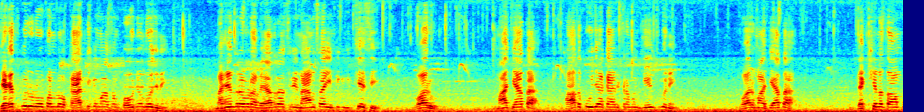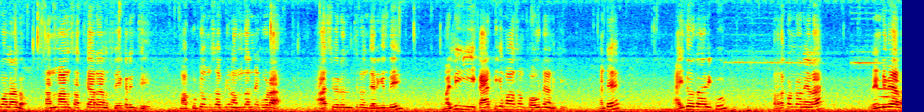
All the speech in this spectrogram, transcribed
జగద్గురు రూపంలో కార్తీక మాసం పౌర్ణమి రోజుని మహేంద్రగూడ వేదరా శ్రీ నానసాయి ఇంటికి ఇచ్చేసి వారు మా చేత పాద పూజా కార్యక్రమం చేయించుకుని వారు మా చేత దక్షిణ తాంబూలాలు సన్మాన సత్కారాలు స్వీకరించి మా కుటుంబ సభ్యులందరినీ కూడా ఆశీర్వదించడం జరిగింది. మళ్ళీ ఈ కార్తీక మాసం పౌర్ణానికి అంటే ఐదో తారీఖు పదకొండో నెల రెండు వేల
